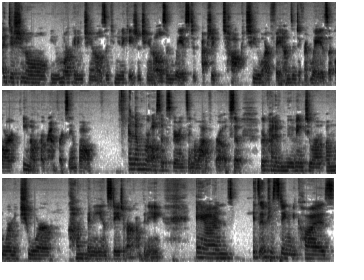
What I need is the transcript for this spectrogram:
additional you know, marketing channels and communication channels and ways to actually talk to our fans in different ways, like our email program, for example. And then we were also experiencing a lot of growth. So we are kind of moving to a, a more mature company and stage of our company. And it's interesting because,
